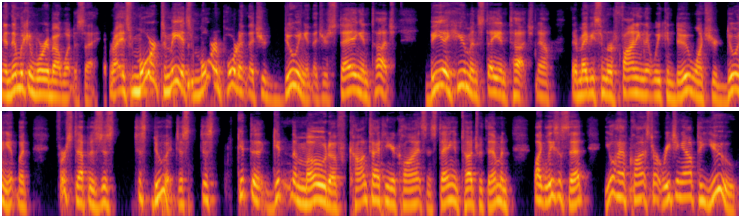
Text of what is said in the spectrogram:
and then we can worry about what to say, right? It's more to me, it's more important that you're doing it, that you're staying in touch. Be a human, stay in touch. Now, there may be some refining that we can do once you're doing it, but first step is just just do it. Just just get to get in the mode of contacting your clients and staying in touch with them. And like Lisa said, you'll have clients start reaching out to you,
